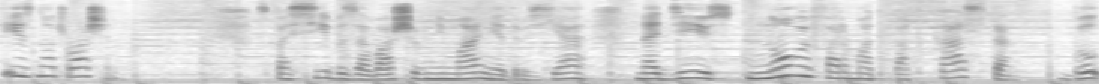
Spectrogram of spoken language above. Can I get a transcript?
He is not Russian. Спасибо за ваше внимание, друзья. Надеюсь, новый формат подкаста был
